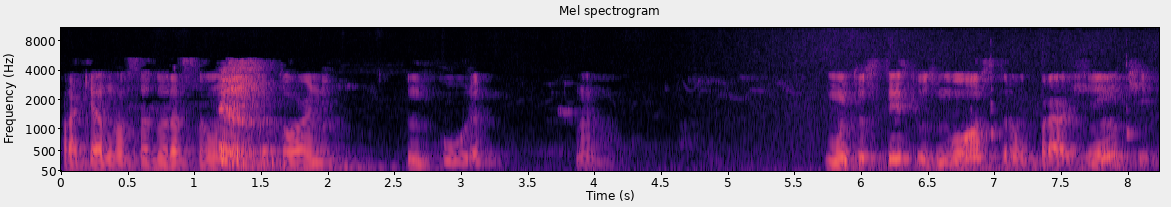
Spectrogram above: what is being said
para que a nossa adoração não se torne impura. Né? Muitos textos mostram para a gente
